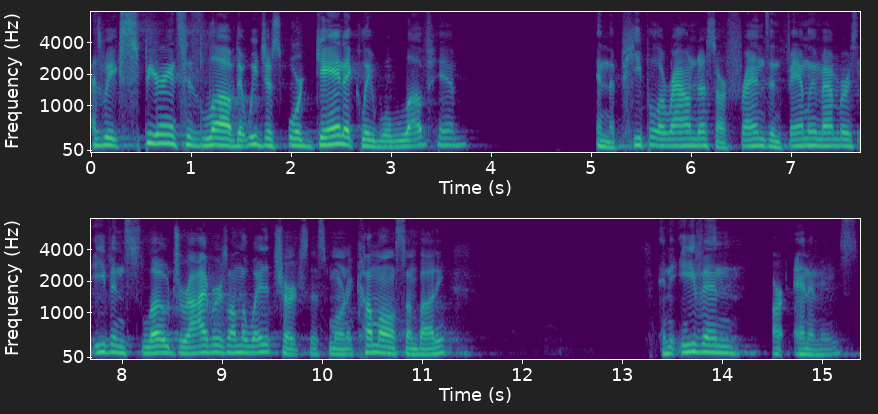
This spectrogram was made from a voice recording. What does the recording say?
As we experience his love, that we just organically will love him and the people around us, our friends and family members, even slow drivers on the way to church this morning. Come on, somebody. And even our enemies.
